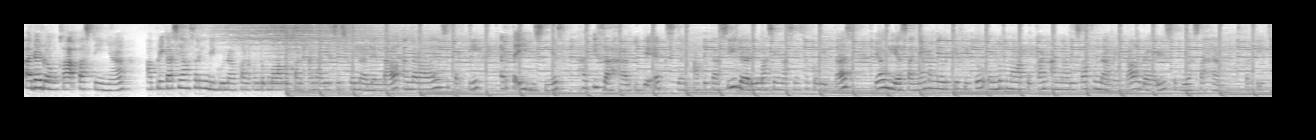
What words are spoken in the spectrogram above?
Ada dong kak, pastinya. Aplikasi yang sering digunakan untuk melakukan analisis fundamental antara lain seperti RTI Bisnis, Haki Saham IDX, dan aplikasi dari masing-masing sekuritas yang biasanya memiliki fitur untuk melakukan analisa fundamental dari sebuah saham. Seperti itu.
